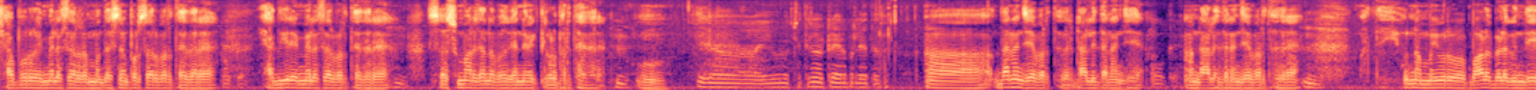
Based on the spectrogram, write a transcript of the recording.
Shahapur M L A sir ನಮ್ಮ ದರ್ಶನಪುರ ಸರ್ ಬರ್ತಾ ಇದ್ದಾರೆ Yadgiri M L A sir ಬರ್ತಾ ಇದ್ದಾರೆ ಸೊ ಸುಮಾರು ಜನ ಗಣ್ಯ ವ್ಯಕ್ತಿಗಳು ಬರ್ತಾ ಇದ್ದಾರೆ ಹ್ಞೂ ಈಗ ಇವರು ಚಿತ್ರನಟರು ಯಾರು ಧನಂಜಯ ಬರ್ತಿದ್ದಾರೆ ಡಾಲಿ ಧನಂಜಯ ಡಾಲಿ ಧನಂಜಯ ಬರ್ತಿದ್ದಾರೆ ಮತ್ತು ಇವ್ರು ನಮ್ಮ ಇವರು ಬಾಳು ಬೆಳಗುಂದಿ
